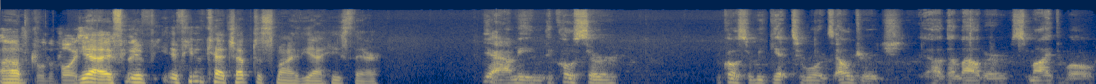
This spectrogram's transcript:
Uh, after all, the voice. Yeah, if if if you catch up to Smythe, yeah, he's there. yeah, I mean, the closer, the closer we get towards Eldridge, uh, the louder Smythe will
